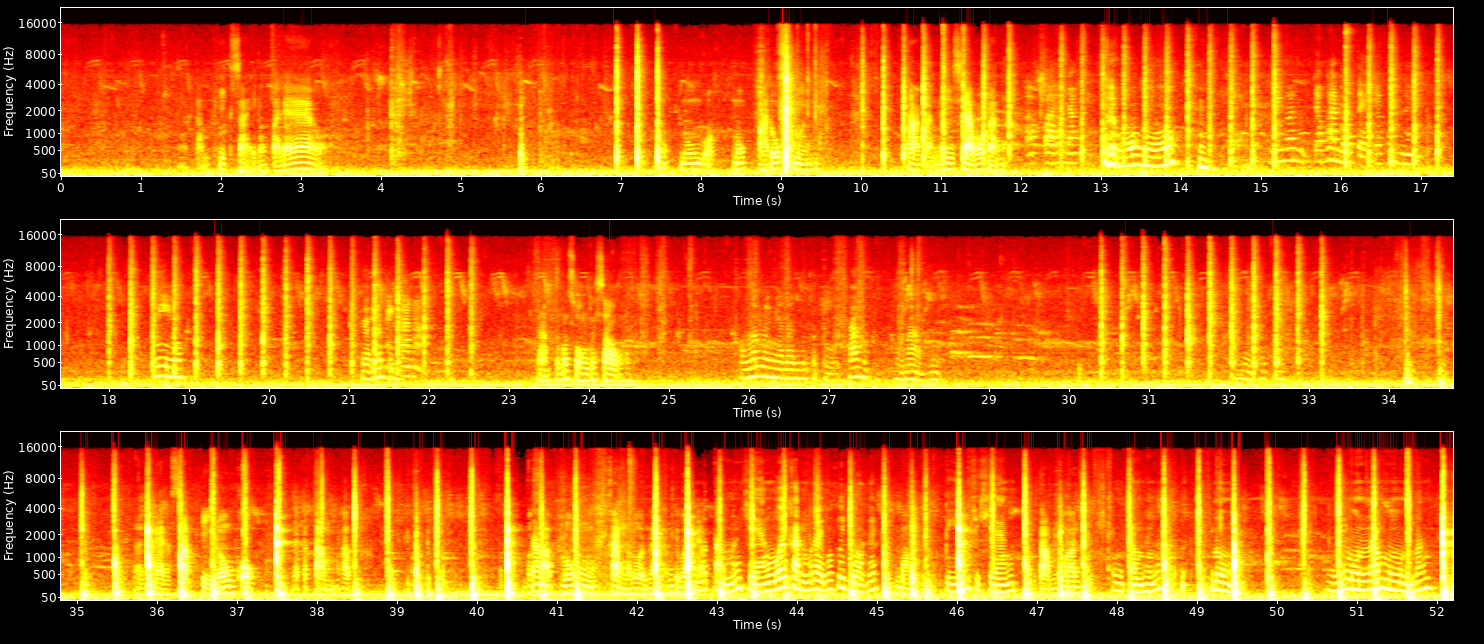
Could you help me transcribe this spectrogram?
ตำพริกใส่ลงไปแล้วมุกหนูบวกมุกปลาดุกเหมือนพากันได้แซ่บกว่ากันเอาไปให้นังเลือกหมูหมูมีเงินเจ้าพันโรแตกเจ้าพันหนึ่งนี่อยู่แต่เด็เงิกนให้ค่าห นักถามคือว่าทรงแต่เศร้าครับของเงินไม่มีอะไรในประตูทางของหน้านี่เดี๋ยวจะไปแล้วแม่ก็สับปีลงคกแล้วก็ตำครับบ่สับลงขันอรรถแม่มันจะบ่มันแซ่บบ่ต่ำมันแข็งโอ้ยคันบ่ได้บ่คือหยวกเด้บอกปีมันสิแข็งตำก่อนต้องต่ำให้มันนุ่มมันมุนน้ำมุนน้ำ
